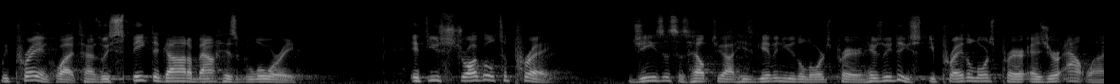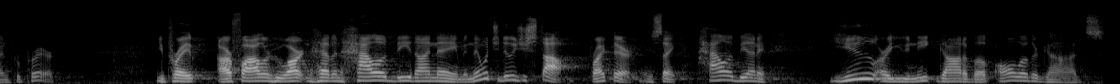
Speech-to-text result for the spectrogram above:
We pray in quiet times. We speak to God about His glory. If you struggle to pray, Jesus has helped you out. He's given you the Lord's Prayer. And here's what you do you pray the Lord's Prayer as your outline for prayer. You pray, Our Father who art in heaven, hallowed be thy name. And then what you do is you stop right there. And you say, Hallowed be thy name. You are a unique God above all other gods.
